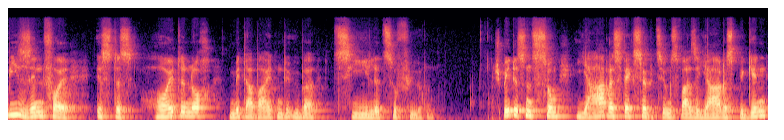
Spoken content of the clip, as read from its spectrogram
Wie sinnvoll ist es heute noch, Mitarbeitende über Ziele zu führen? Spätestens zum Jahreswechsel bzw. Jahresbeginn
